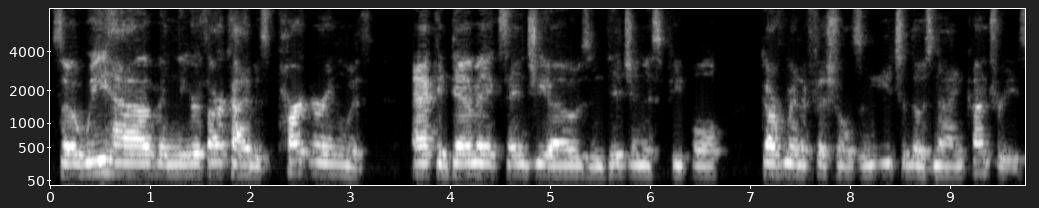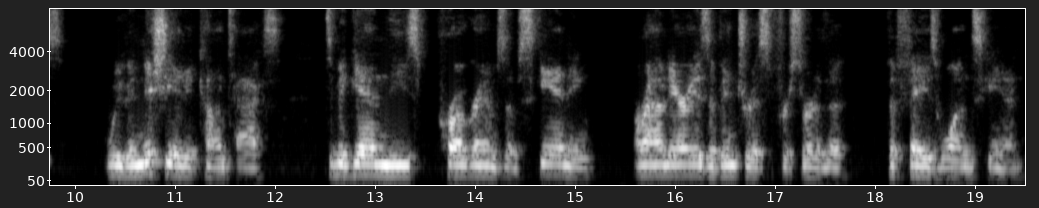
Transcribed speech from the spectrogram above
So we have, and the Earth Archive is partnering with academics, NGOs, indigenous people, government officials in each of those nine countries. We've initiated contacts to begin these programs of scanning around areas of interest for sort of the, the phase one scan.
